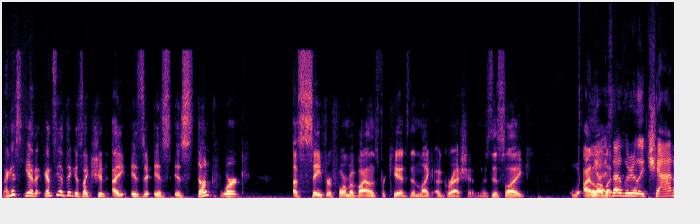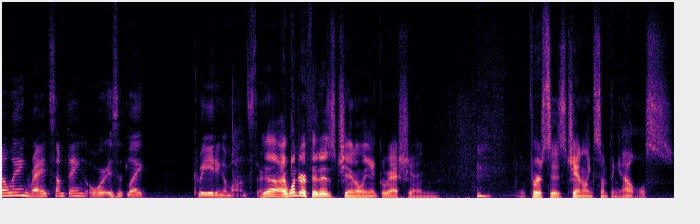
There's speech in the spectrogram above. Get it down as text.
I guess yeah. That's the other thing is like, should I is it is is stunt work a safer form of violence for kids than like aggression? Is this like I don't yeah, know? is like- that literally channeling, right? Something? Or is it like creating a monster? Yeah, I wonder if it is channeling aggression versus channeling something else.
